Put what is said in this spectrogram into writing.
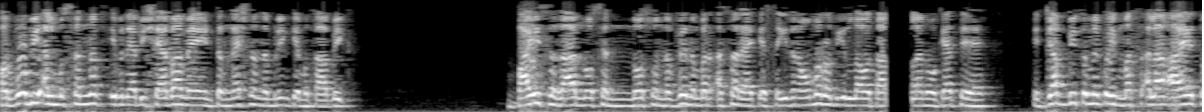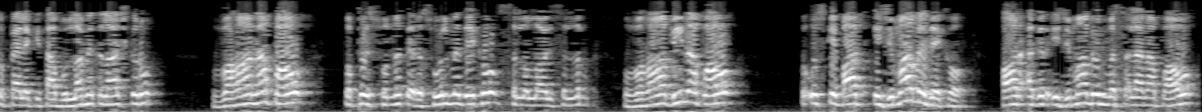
اور وہ بھی المصنف ابن ابی شہبہ میں انٹرنیشنل نمبرنگ کے مطابق بائیس ہزار نو سو نبے نمبر اثر ہے کہ سیدنا عمر رضی اللہ تعالیٰ کہتے ہیں کہ جب بھی تمہیں کوئی مسئلہ آئے تو پہلے کتاب اللہ میں تلاش کرو، وہاں نہ پاؤ تو پھر سنت رسول میں دیکھو، صلی اللہ علیہ وسلم وہاں بھی نہ پاؤ تو اس کے بعد اجماع میں دیکھو اور اگر اجماع بھی مسئلہ نہ پاؤ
